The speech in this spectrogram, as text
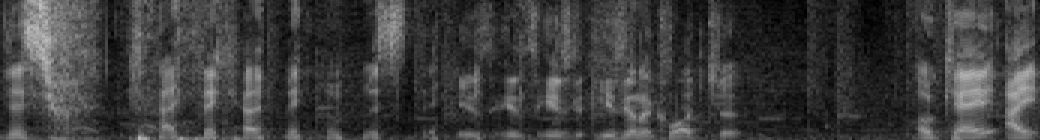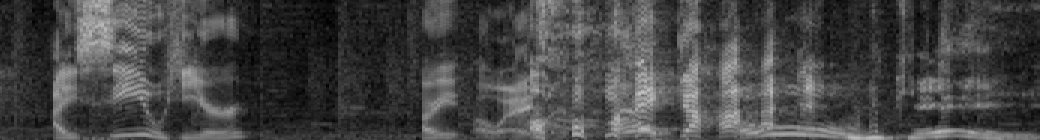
This I think I made a mistake. He's, he's, he's, he's gonna clutch it. Okay, I I see you here. Are you Oh wait. Oh my oh. god. Oh, okay.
